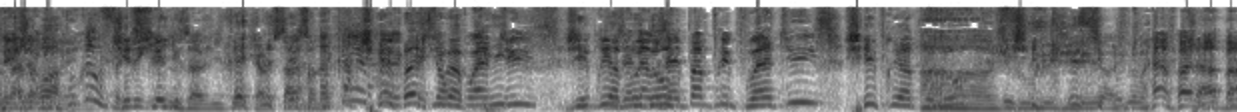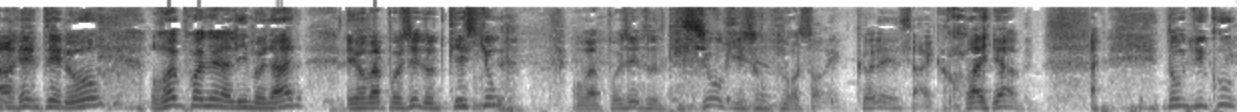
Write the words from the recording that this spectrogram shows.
on a le droit. Pourquoi vous faites chier nous inviter comme ça sans déconner. J'ai pris un d'eau. Vous avez pas plus pointu J'ai pris un peu d'eau. Ah, je vous jure, vous- voilà, bah arrêtez l'eau, reprenez la limonade et on va poser d'autres questions. On va poser d'autres questions qui sont pour s'en décoller, c'est incroyable. Donc du coup,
